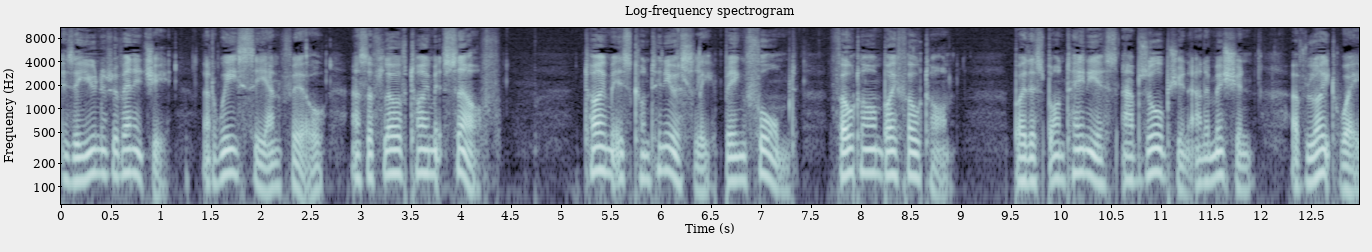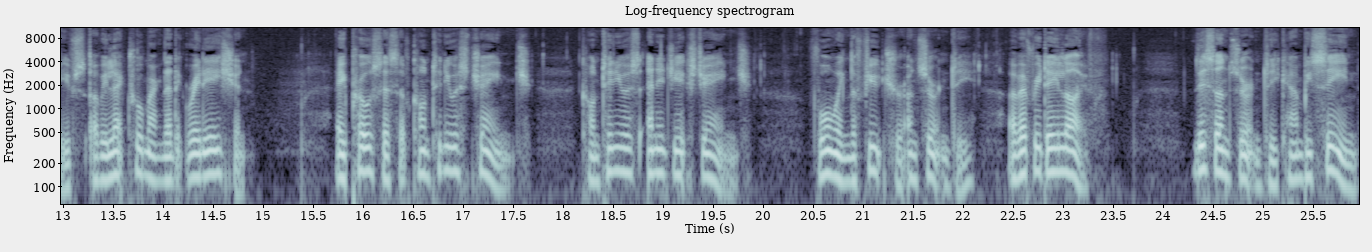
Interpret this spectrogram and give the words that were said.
is a unit of energy that we see and feel as the flow of time itself, Time is continuously being formed, photon by photon, by the spontaneous absorption and emission of light waves of electromagnetic radiation, a process of continuous change, continuous energy exchange, forming the future uncertainty of everyday life. This uncertainty can be seen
